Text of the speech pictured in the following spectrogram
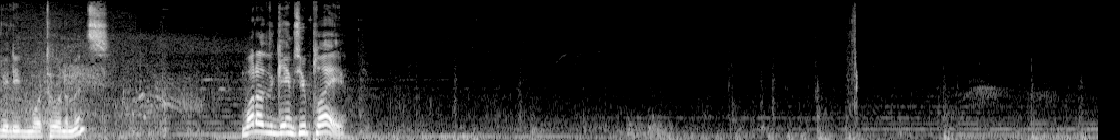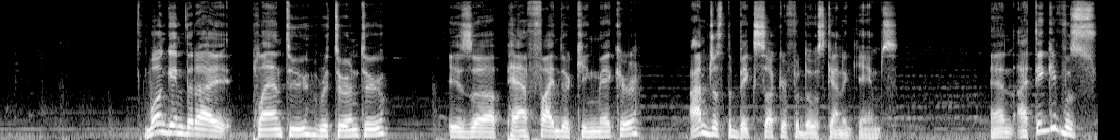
We need more tournaments. What are the games you play? One game that I plan to return to is uh, Pathfinder Kingmaker. I'm just a big sucker for those kind of games. And I think it was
